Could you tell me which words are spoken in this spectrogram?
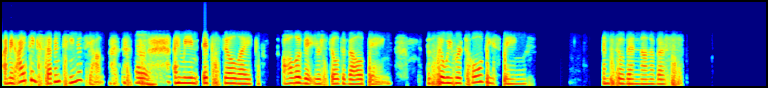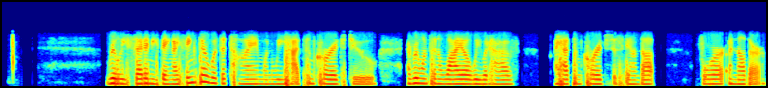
I mean, I think 17 is young. Mm. I mean, it's still like all of it, you're still developing. But so we were told these things, and so then none of us really said anything. I think there was a time when we had some courage to every once in a while we would have I had some courage to stand up for another.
